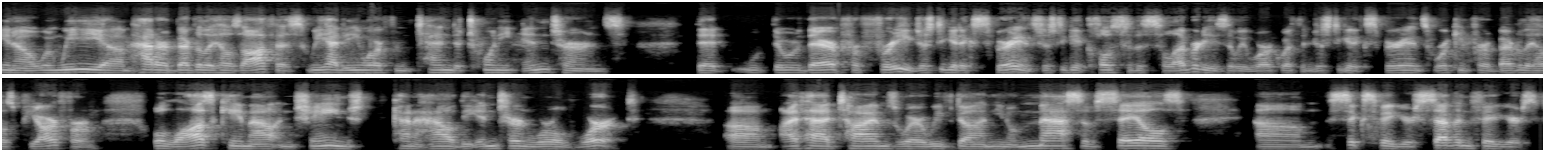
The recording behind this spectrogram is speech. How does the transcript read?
You know, when we um, had our Beverly Hills office, we had anywhere from 10 to 20 interns that, that were there for free just to get experience, just to get close to the celebrities that we work with, and just to get experience working for a Beverly Hills PR firm. Well, laws came out and changed kind of how the intern world worked. Um, I've had times where we've done, you know, massive sales um, six figures, seven figures.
